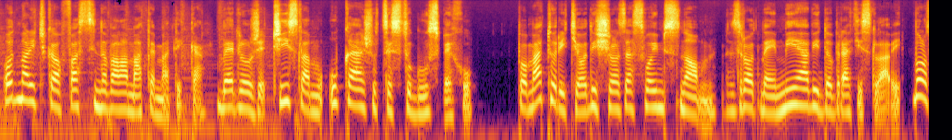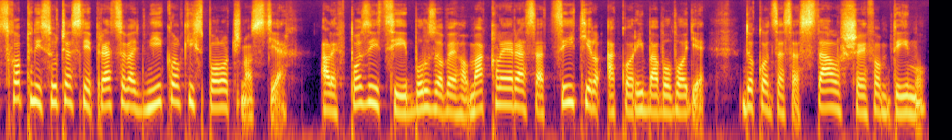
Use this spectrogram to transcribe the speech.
Od malička ho fascinovala matematika. Veril, že čísla mu ukážu cestu k úspechu. Po maturite odišiel za svojim snom z rodnej Mijavy do Bratislavy. Bol schopný súčasne pracovať v niekoľkých spoločnostiach ale v pozícii burzového makléra sa cítil ako ryba vo vode. Dokonca sa stal šéfom týmu.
